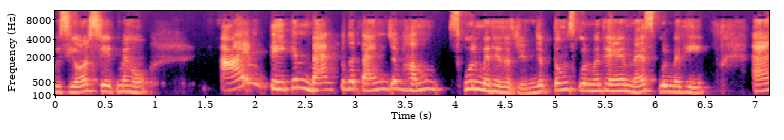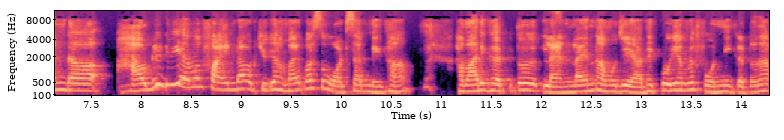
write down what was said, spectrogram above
किसी और स्टेट में हो I am taken back to the time जब हम स्कूल में थे, सचिन। जब तुम स्कूल में थे, मैं स्कूल में थी। And how did we ever find out क्योंकि हमारे पास तो व्हाट्सएप नहीं था। हमारे घर पे तो लैंडलाइन था, मुझे याद है। कोई हमें फ़ोन नहीं करता था।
